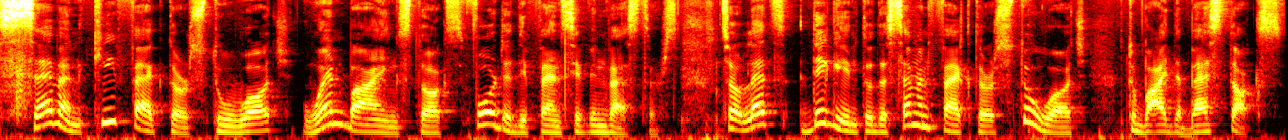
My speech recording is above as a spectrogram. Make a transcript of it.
seven key factors to watch when buying stocks for the defensive investors. So let's dig into the seven factors to watch to buy the best stocks.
